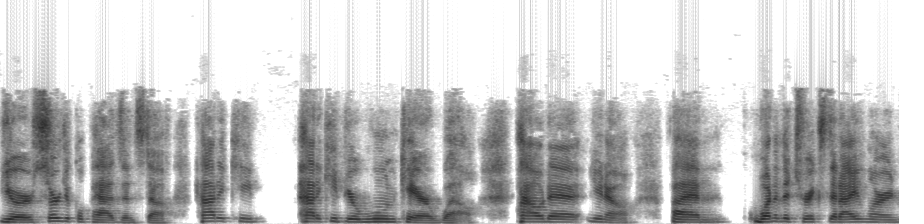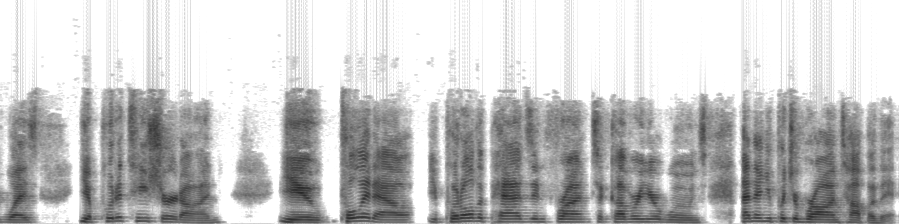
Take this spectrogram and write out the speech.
your surgical pads and stuff, how to keep how to keep your wound care well, how to you know, um, one of the tricks that I learned was you put a t-shirt on you pull it out, you put all the pads in front to cover your wounds, and then you put your bra on top of it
